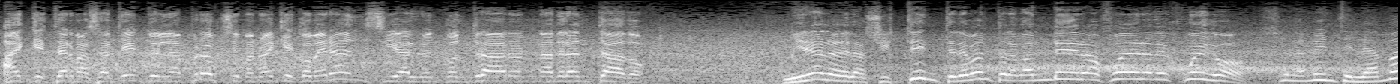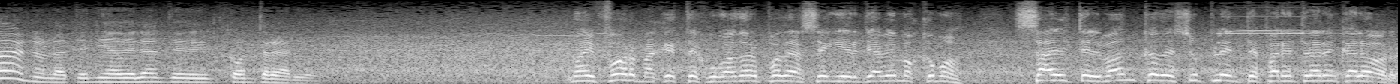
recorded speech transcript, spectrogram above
Hay que estar más atento en la próxima, no hay que comer ansia. Lo encontraron adelantado. Mirá lo del asistente, levanta la bandera fuera de juego. Solamente la mano la tenía delante del contrario. No hay forma que este jugador pueda seguir. Ya vemos cómo salta el banco de suplentes para entrar en calor.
